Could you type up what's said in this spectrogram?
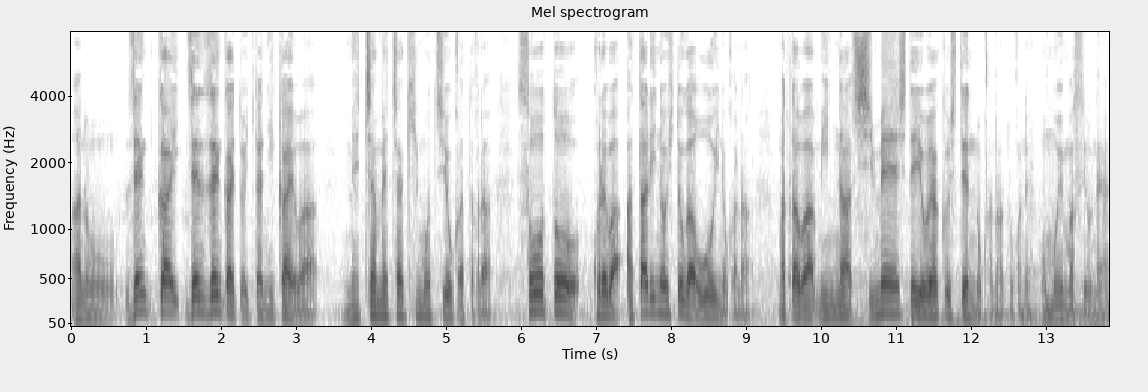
あの、前回、前々回といった2回は、めちゃめちゃ気持ちよかったから、相当、これは当たりの人が多いのかな。またはみんな指名して予約してんのかなとかね、思いますよね。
